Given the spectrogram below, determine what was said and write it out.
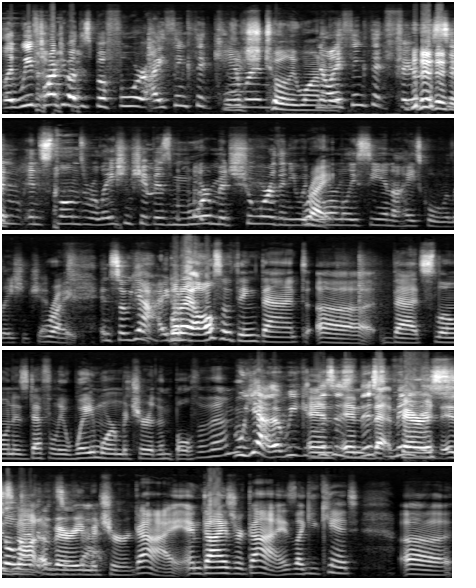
I like we've talked about this before. I think that like Cameron totally wanted No, I think that Ferris and, and Sloane's relationship is more mature than you would Right. normally see in a high school relationship. Right. And so yeah, I but I also think that uh, that Sloane is definitely way more mature than both of them. Well, yeah, that we and, this is and this that Ferris is, so not a very mature guy. And guys are guys. Like you can't uh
